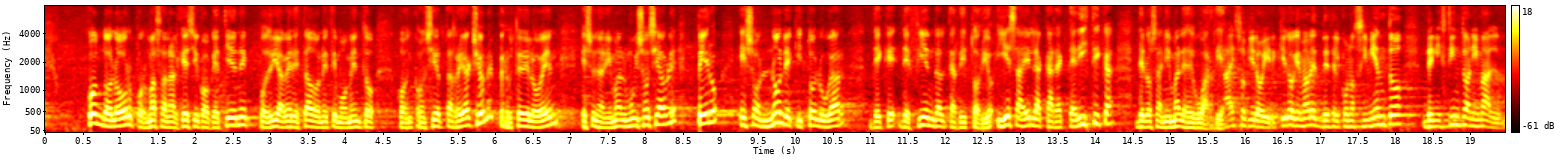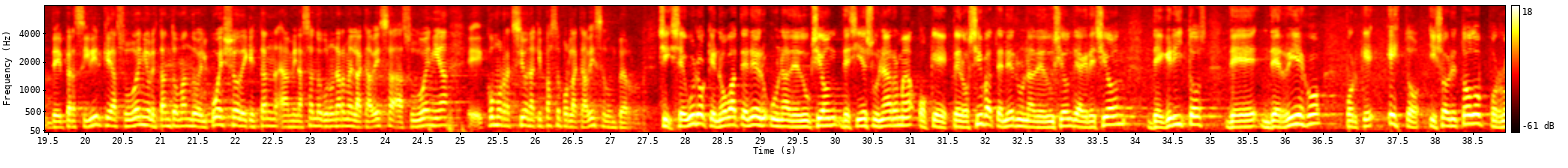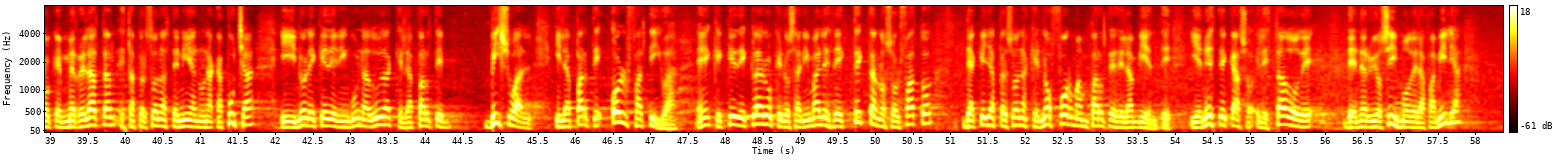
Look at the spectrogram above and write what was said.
con dolor, por más analgésico que tiene, podría haber estado en este momento con, ciertas reacciones, pero ustedes lo ven, es un animal muy sociable, pero eso no le quitó lugar de que defienda el territorio. Y esa es la característica de los animales de guardia. A eso quiero ir. Quiero que me hable desde el conocimiento del instinto animal, de percibir que a su dueño le están tomando el cuello, de que están amenazando con un arma en la cabeza a su dueña. Eh, ¿Cómo reacciona? ¿Qué pasa por la cabeza de un perro? Sí, seguro que no va a tener una deducción de si es un arma o qué, pero sí va a tener una deducción de agresión, de gritos, de, de riesgo, porque esto, y sobre todo por lo que me relatan, estas personas tenían una capucha y no le quede ninguna duda que la parte visual y la parte olfativa, ¿eh? que quede claro que los animales detectan los olfatos de aquellas personas que no forman parte del ambiente. Y en este caso, el estado de, de nerviosismo de la familia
